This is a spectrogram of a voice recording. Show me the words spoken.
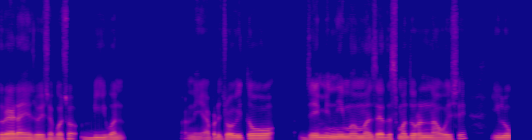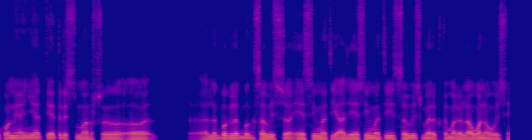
ગ્રેડ અહીંયા જોઈ શકો છો, બી વન. અને આપણે જોવી તો જે મિનિમમ જે દસમા ધોરણના હોય છે એ લોકોને અહીંયા તેત્રીસ માર્ક્સ લગભગ લગભગ છવ્વીસ એંસીમાંથી આજે એંસીમાંથી છવ્વીસ માર્ક તમારે લાવવાના હોય છે.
